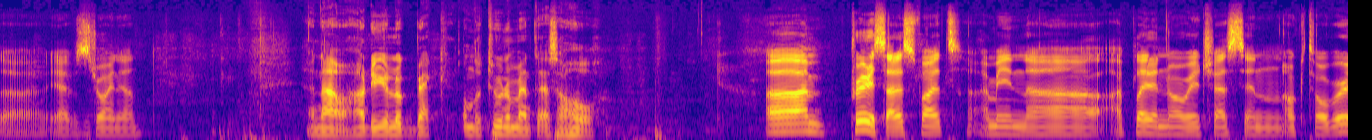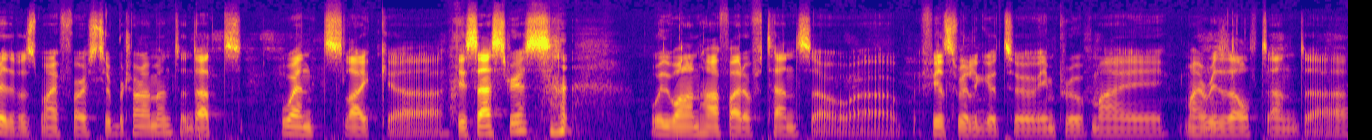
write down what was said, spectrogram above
uh, yeah, I was drawing in. And now, how do you look back on the tournament as a whole? Uh, I'm pretty satisfied. I mean, uh, I played in Norway Chess in October. It was my first super tournament, and that went like uh, disastrous with one and a half out of ten. So uh, it feels really good to improve my my result. And uh,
